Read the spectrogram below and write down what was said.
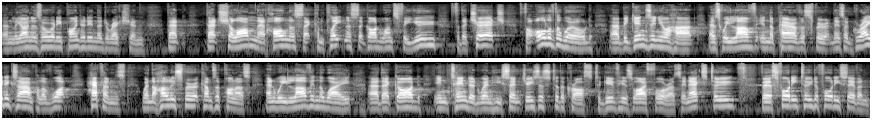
and Leona's already pointed in the direction, that that shalom, that wholeness, that completeness that God wants for you, for the church, for all of the world uh, begins in your heart as we love in the power of the Spirit. And there's a great example of what happens when the Holy Spirit comes upon us and we love in the way uh, that God intended when He sent Jesus to the cross to give His life for us. In Acts 2, verse 42 to 47,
